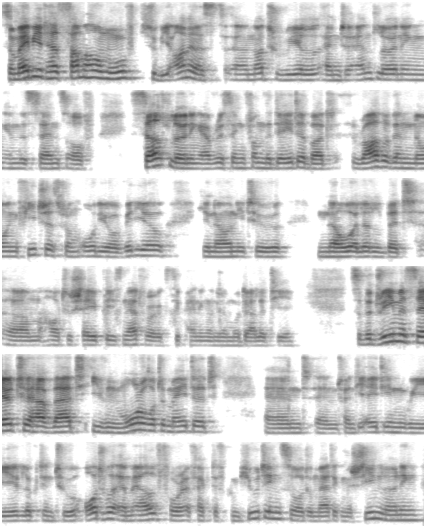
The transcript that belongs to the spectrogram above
So maybe it has somehow moved, to be honest, uh, not to real end-to-end learning in the sense of self-learning everything from the data, but rather than knowing features from audio or video, you now need to know a little bit um, how to shape these networks depending on your modality. So the dream is there to have that even more automated. And in 2018, we looked into AutoML for affective computing, so automatic machine learning,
